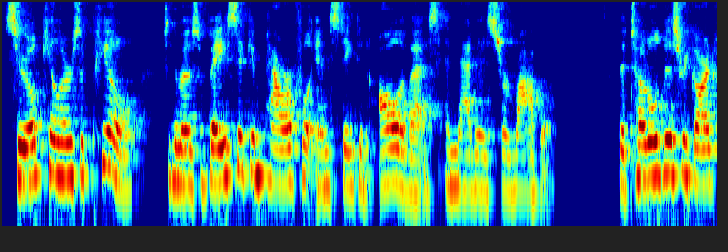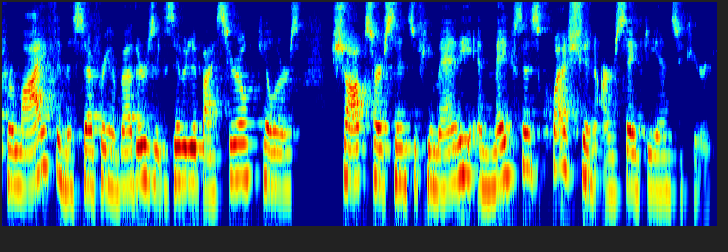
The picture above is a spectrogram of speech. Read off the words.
serial killers appeal to the most basic and powerful instinct in all of us, and that is survival. The total disregard for life and the suffering of others exhibited by serial killers shocks our sense of humanity and makes us question our safety and security.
